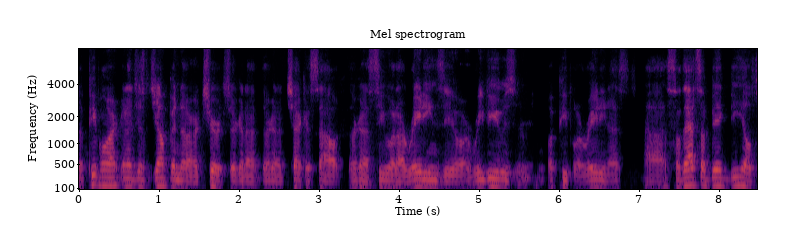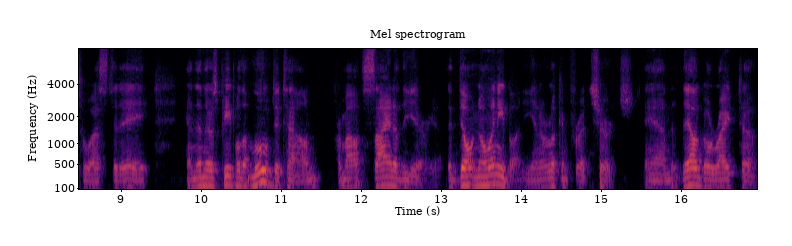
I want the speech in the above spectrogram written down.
the people aren't going to just jump into our church. They're going to they're going to check us out. They're going to see what our ratings are, or reviews, or what people are rating us. Uh, so that's a big deal to us today. And then there's people that move to town from outside of the area that don't know anybody and are looking for a church. And they'll go right to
